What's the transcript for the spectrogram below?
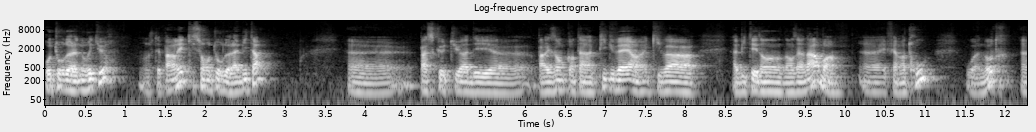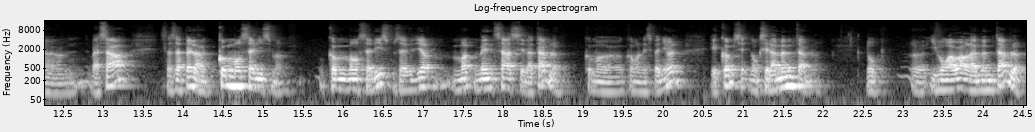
autour de la nourriture, dont je t'ai parlé, qui sont autour de l'habitat. parce que tu as des. par exemple, quand tu as un pic vert qui va habiter dans, un arbre et faire un trou, ou un autre, euh, bah ça, ça s'appelle un commensalisme. Commensalisme, ça veut dire mensa, c'est la table, comme, euh, comme en espagnol, et comme c'est donc c'est la même table. Donc euh, ils vont avoir la même table,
